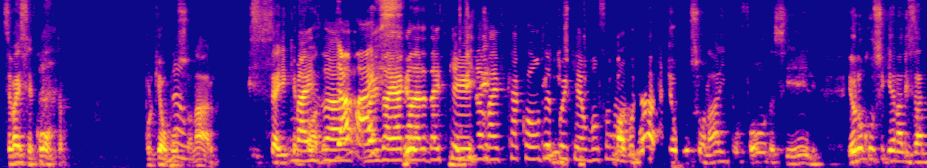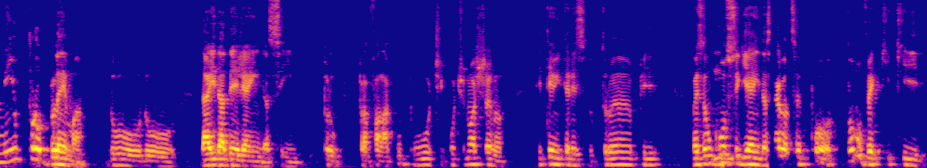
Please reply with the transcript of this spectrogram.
Você vai ser contra? Porque é o Não. Bolsonaro? Isso aí que é mas, foda. A, mas aí a galera da esquerda vai ficar contra porque é o Bolsonaro. Ah, porque é o Bolsonaro, então foda-se ele. Eu não consegui analisar nem o problema do, do da ida dele ainda, assim, para falar com o Putin. Continuo achando que tem o interesse do Trump, mas não hum. consegui ainda. Sabe? Você, pô, vamos ver o que, que,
